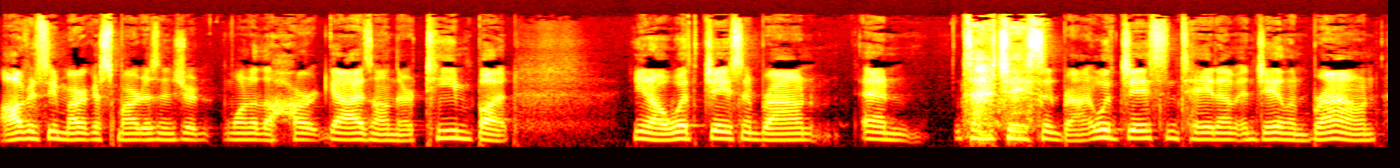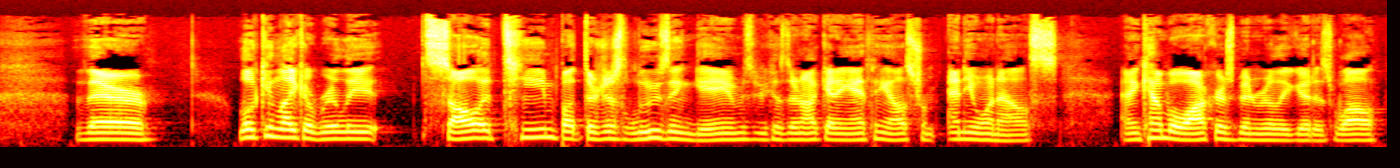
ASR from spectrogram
Obviously Marcus Smart is injured, one of the heart guys on their team, but you know, with Jason Brown and Jason Brown, with Jayson Tatum and Jaylen Brown, they're looking like a really solid team, but they're just losing games because they're not getting anything else from anyone else. And Kemba Walker's been really good as well.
